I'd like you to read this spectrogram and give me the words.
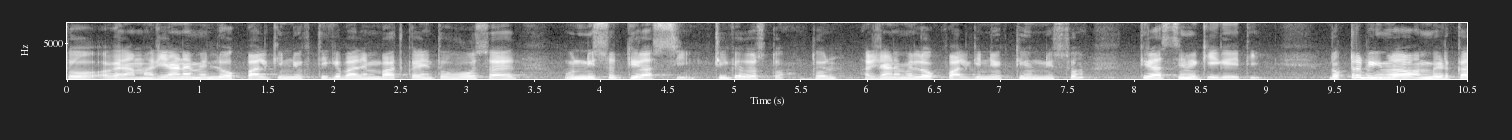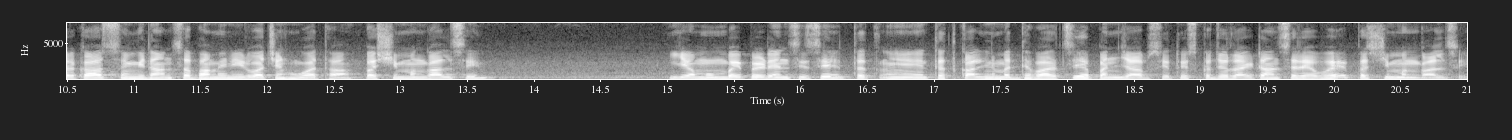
तो अगर हम हरियाणा में लोकपाल की नियुक्ति के बारे में बात करें तो वो शायद उन्नीस सौ तिरासी, ठीक है दोस्तों? तो हरियाणा में लोकपाल की नियुक्ति उन्नीस सौ तिरासी में की गई थी। डॉक्टर भीमराव अंबेडकर का संविधान सभा में निर्वाचन हुआ था, पश्चिम बंगाल से या मुंबई प्रेसिडेंसी से तत्कालीन मध्य भारत से या पंजाब से? तो इसका जो राइट आंसर है, वो है पश्चिम बंगाल से।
